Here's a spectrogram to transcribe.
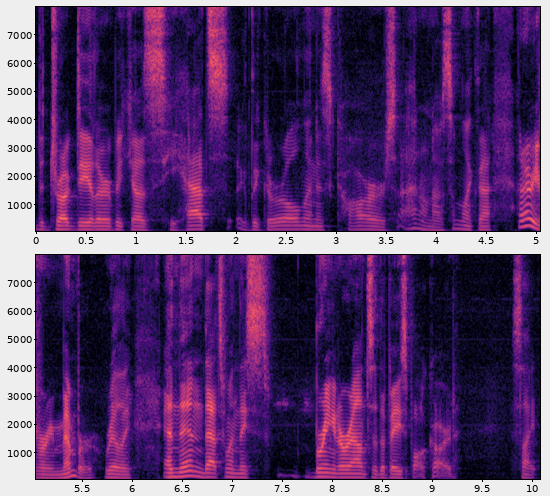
the drug dealer because he had the girl in his car or I don't know something like that. I don't even remember really. And then that's when they bring it around to the baseball card. It's like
